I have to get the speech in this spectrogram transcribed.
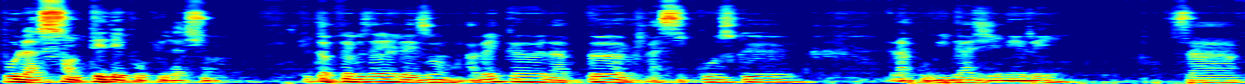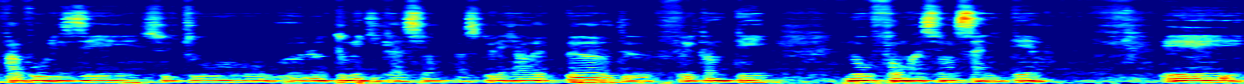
pour la santé des populations? Tout à fait, vous avez raison. Avec euh, la peur, la psychose que la Covid a générée, ça a favorisé surtout euh, l'automédication parce que les gens avaient peur de fréquenter nos formations sanitaires. Et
